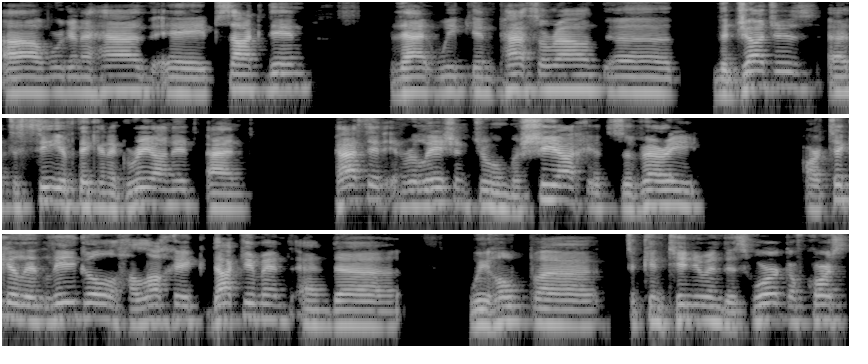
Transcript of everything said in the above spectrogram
uh, we're going to have a psak din that we can pass around uh, the judges uh, to see if they can agree on it and pass it in relation to Mashiach. It's a very articulate, legal, halachic document, and uh, we hope uh, to continue in this work. Of course,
